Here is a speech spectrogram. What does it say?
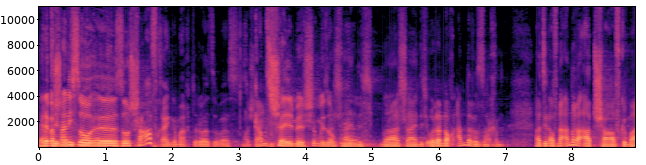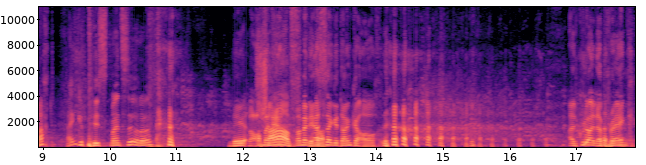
er Nachdem wahrscheinlich so, äh, so scharf reingemacht oder sowas. So ganz schelmisch. Irgendwie so. Wahrscheinlich, wahrscheinlich. Oder noch andere Sachen. Hat ihn auf eine andere Art scharf gemacht. Reingepisst, meinst du, oder? Nee, War, auch mein, scharf. er- war mein gemacht. erster Gedanke auch. Ein guter alter Prank.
